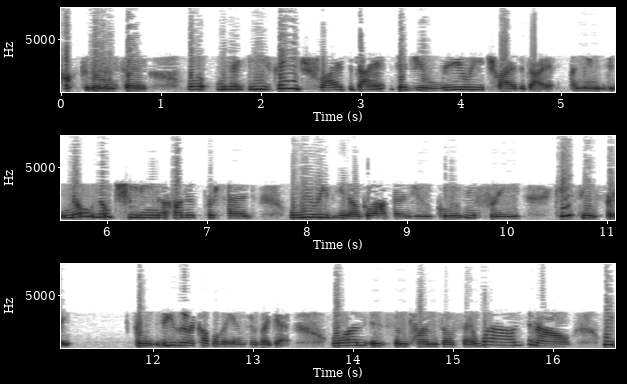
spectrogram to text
talk to them and say, well, when, I, when you say you tried the diet, did you really try the diet? I mean, no, no cheating, 100%. Really, you know, go out there and do gluten-free, casein-free. And these are a couple of the answers I get. One is sometimes they'll say, well, you know, we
